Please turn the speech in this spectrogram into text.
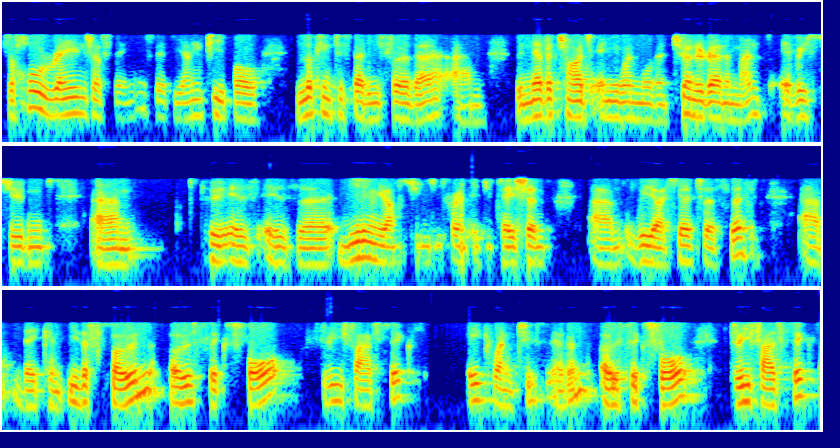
It's a whole range of things that young people looking to study further. Um, we never charge anyone more than 200 Rand a month. Every student um, who is, is uh, needing the opportunity for an education, um, we are here to assist. Um, they can either phone 064 356 8127 064 356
